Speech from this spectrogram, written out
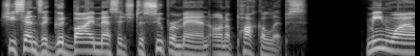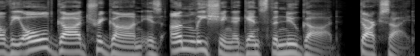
she sends a goodbye message to Superman on Apokolips. Meanwhile, the old god Trigon is unleashing against the new god, Darkseid.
